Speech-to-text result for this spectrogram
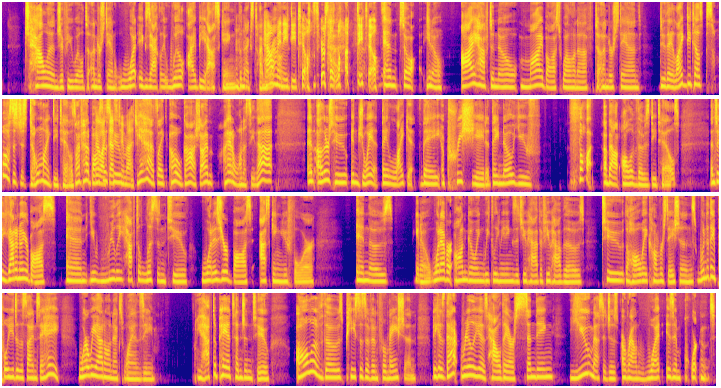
challenge, if you will, to understand what exactly will I be asking mm-hmm. the next time How around. many details? There's a lot of details. And so, you know, I have to know my boss well enough to understand do they like details? Some bosses just don't like details. I've had bosses They're like that's who, too much. Yeah, it's like, oh gosh, I'm I don't want to see that and others who enjoy it. They like it, they appreciate it, they know you've thought about all of those details. And so you got to know your boss and you really have to listen to what is your boss asking you for in those, you know, whatever ongoing weekly meetings that you have, if you have those, to the hallway conversations. When do they pull you to the side and say, hey, where are we at on X, Y, and Z? You have to pay attention to all of those pieces of information because that really is how they are sending you messages around what is important.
